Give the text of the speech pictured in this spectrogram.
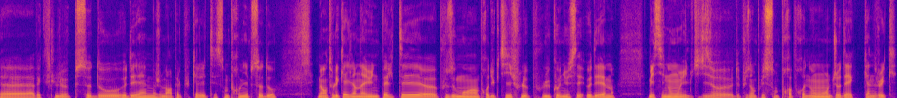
euh, avec le pseudo EDM. Je me rappelle plus quel était son premier pseudo, mais en tous les cas, il en a eu une pelletée euh, plus ou moins productif. Le plus connu c'est EDM, mais sinon, il utilise euh, de plus en plus son propre nom, Jodek Kendrick.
